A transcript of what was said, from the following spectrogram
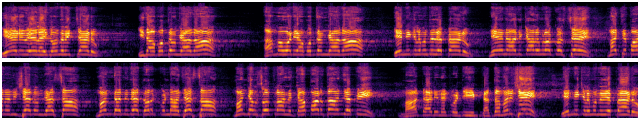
ఏడు వేల ఐదు వందలు ఇచ్చాడు. ఇది అబద్ధం కాదా? అమ్మఒడి అబద్ధం కాదా? ఎన్నికల ముందు చెప్పాడు నేను అధికారంలోకి వస్తే మద్యపాన నిషేధం చేస్తా మందన్నిదే దొరకకుండా చేస్తా మంగళ సూత్రాలను కాపాడుతా అని చెప్పి మాట్లాడినటువంటి పెద్ద మనిషి ఎన్నికల ముందు చెప్పాడు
